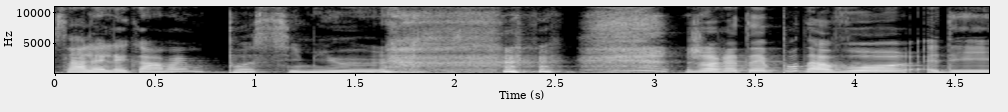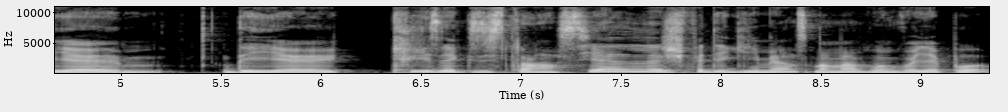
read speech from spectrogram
ça allait quand même pas si mieux. J'arrêtais pas d'avoir des, euh, des crises existentielles. Je fais des guillemets en ce moment, vous me voyez pas.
